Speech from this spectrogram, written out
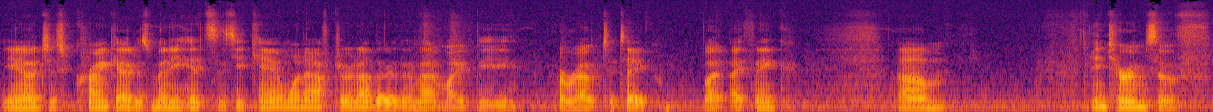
you know, just crank out as many hits as you can one after another, then that might be a route to take. But I think, um, in terms of,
